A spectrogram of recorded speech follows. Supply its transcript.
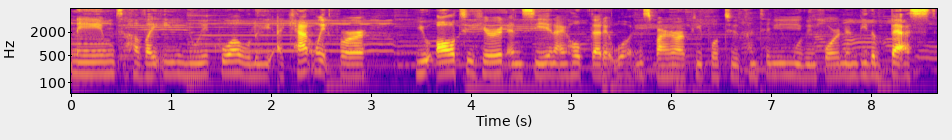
named Hawaii Nui Kua Uli. I can't wait for you all to hear it and see And I hope that it will inspire our people to continue moving forward and be the best,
